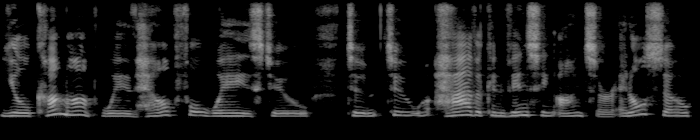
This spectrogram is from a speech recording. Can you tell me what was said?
you'll come up with helpful ways to to to have a convincing answer. And also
